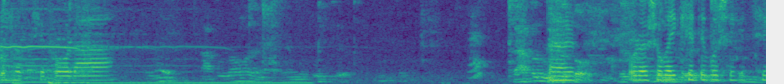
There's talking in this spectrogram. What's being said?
এই হচ্ছে বড়া। আর ওরা সবাই খেতে বসে গেছে।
